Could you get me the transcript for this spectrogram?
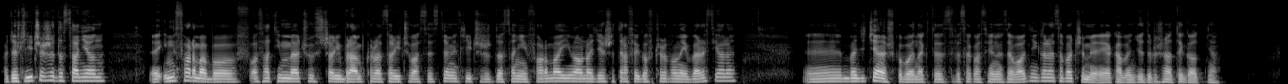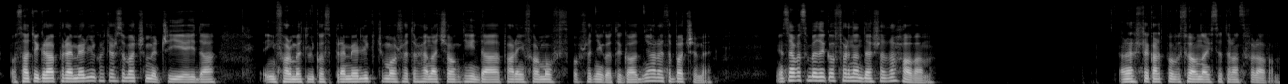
Chociaż liczę, że dostanie on e, informa, bo w ostatnim meczu strzelił bramkę oraz zaliczył asystę, więc liczę, że dostanie informa i mam nadzieję, że trafię go w czerwonej wersji, ale yy, będzie ciężko, bo jednak to jest wysoko oceniony zawodnik, ale zobaczymy jaka będzie drużyna tygodnia. Ostatnio gra Premier League, chociaż zobaczymy, czy jej da informy tylko z Premier League, czy może trochę naciągnie i da parę informów z poprzedniego tygodnia, ale zobaczymy. Więc nawet sobie tego Fernandesza zachowam. Jeszcze kart powysyłam na listę transferową.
